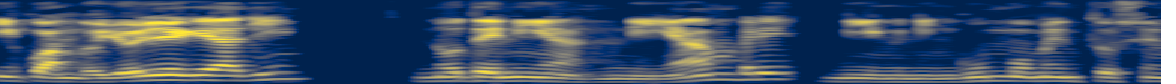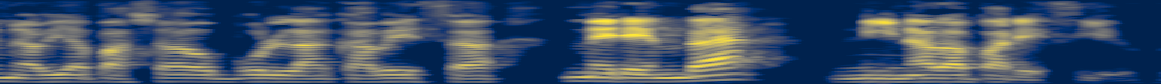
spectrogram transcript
Y cuando yo llegué allí, no tenía ni hambre, ni en ningún momento se me había pasado por la cabeza merendar, ni nada parecido.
